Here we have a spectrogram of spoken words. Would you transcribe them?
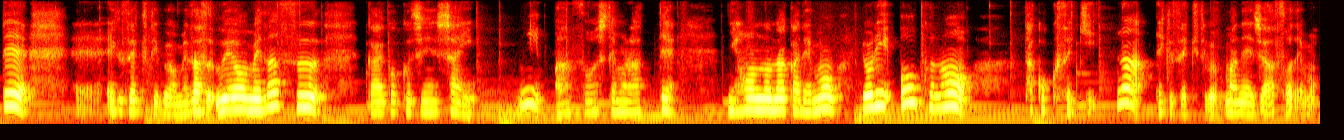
て、えー、エグゼクティブを目指す上を目指す外国人社員。に伴走してもらって日本の中でもより多くの多国籍なエグゼクティブマネージャー層でも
